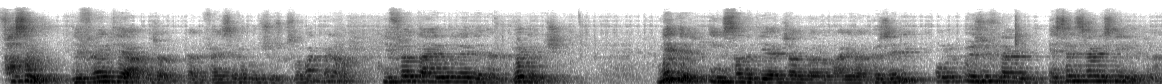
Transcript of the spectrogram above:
Fasıl, differentia hocam, yani felsefe konuşuyoruz kusura bakmayın ama different ayrımını reddeder. Yok öyle bir şey. Nedir insanı diğer canlılardan ayıran özellik? Onun özü filan değil. Esensiyalist değildir filan.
